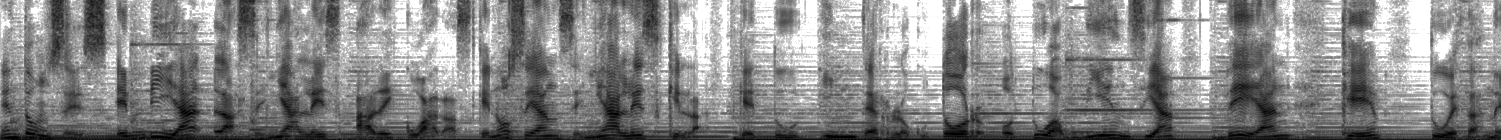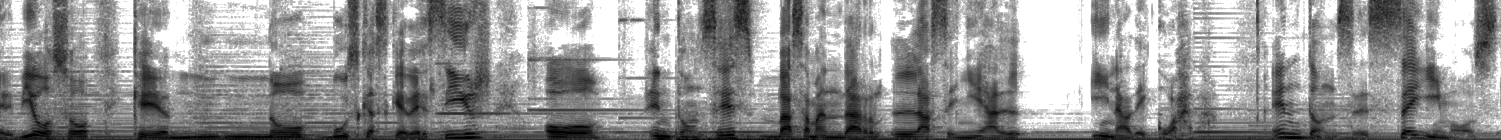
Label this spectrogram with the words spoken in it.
Entonces, envía las señales adecuadas, que no sean señales que, la, que tu interlocutor o tu audiencia vean que tú estás nervioso, que no buscas qué decir o entonces vas a mandar la señal inadecuada. Entonces, seguimos.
